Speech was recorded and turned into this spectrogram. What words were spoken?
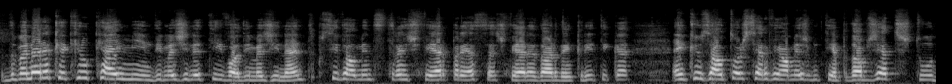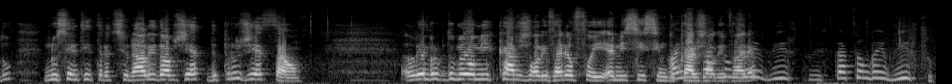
De maneira que aquilo que há em mim de imaginativo ou de imaginante possivelmente se transfere para essa esfera de ordem crítica em que os autores servem ao mesmo tempo de objeto de estudo, no sentido tradicional, e de objeto de projeção. Lembro-me do meu amigo Carlos Oliveira, ele foi amicíssimo do Ai, Carlos está Oliveira. Tão bem visto, isso está tão bem visto.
